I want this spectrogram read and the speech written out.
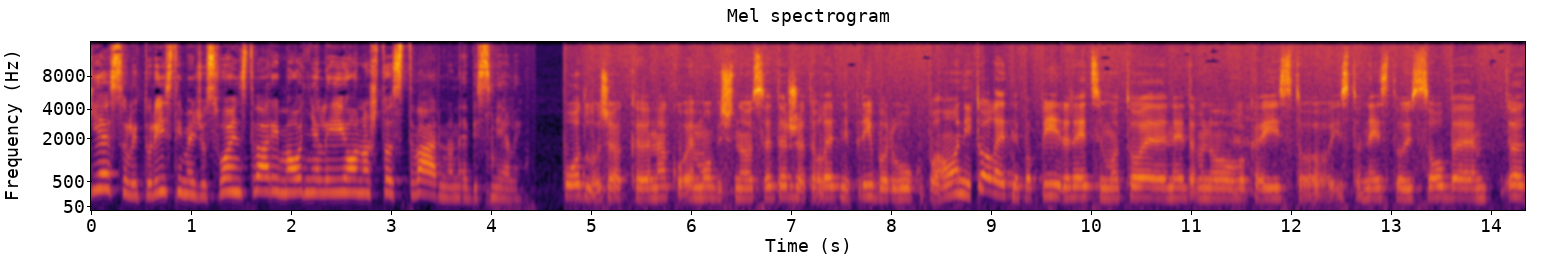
jesu li turisti među svojim stvarima odnijeli i ono što stvarno ne bi smjeli podložak na kojem obično se drža toaletni pribor u kupaoni. Toaletni papir, recimo, to je nedavno ovoga isto, isto nestao iz sobe. E,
